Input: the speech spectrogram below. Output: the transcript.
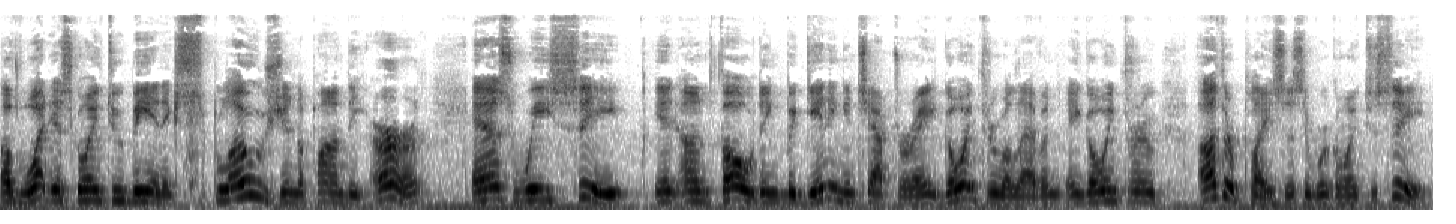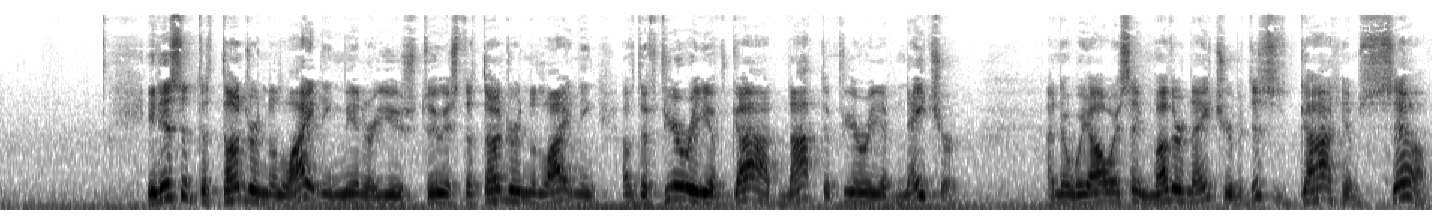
of what is going to be an explosion upon the earth as we see it unfolding beginning in chapter 8, going through 11, and going through other places that we're going to see. It isn't the thunder and the lightning men are used to, it's the thunder and the lightning of the fury of God, not the fury of nature. I know we always say Mother Nature, but this is God Himself.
